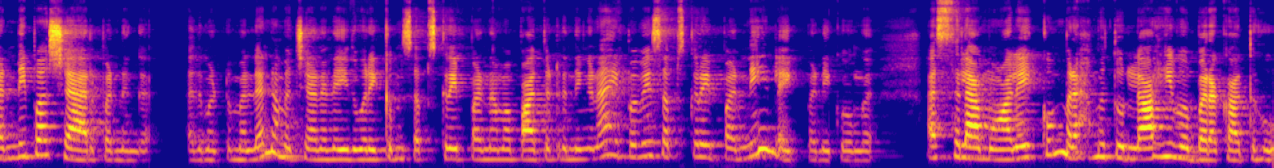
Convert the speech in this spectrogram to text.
கண்டிப்பாக ஷேர் பண்ணுங்கள் அது மட்டுமல்ல நம்ம சேனலை இது வரைக்கும் சப்ஸ்கிரைப் பண்ணாமல் பார்த்துட்டு இருந்தீங்கன்னா இப்போவே சப்ஸ்கிரைப் பண்ணி லைக் பண்ணிக்கோங்க. அஸ்லாம் வலைக்கம் ரஹமத்துல்லாஹி வபரகாத்துஹூ.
